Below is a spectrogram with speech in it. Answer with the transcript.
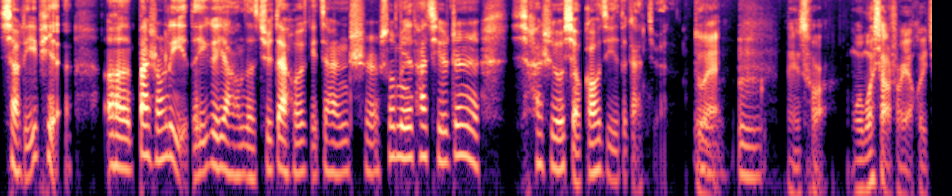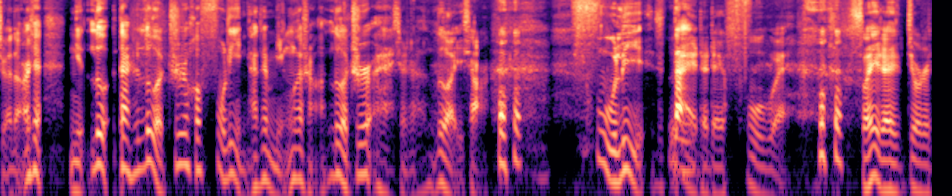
小礼品，呃，伴手礼的一个样子去带回给家人吃，说明他其实真是还是有小高级的感觉的。对嗯，嗯，没错儿，我我小时候也会觉得，而且你乐，但是乐之和富丽，你看这名字上，乐之，哎，就是乐一下儿，富丽就带着这富贵，所以这就是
